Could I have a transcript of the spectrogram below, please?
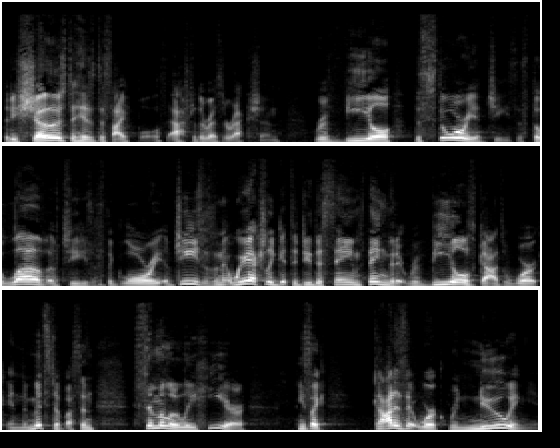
that he shows to his disciples after the resurrection reveal the story of Jesus, the love of Jesus, the glory of Jesus, and that we actually get to do the same thing, that it reveals God's work in the midst of us. And similarly, here, he's like, God is at work renewing you.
